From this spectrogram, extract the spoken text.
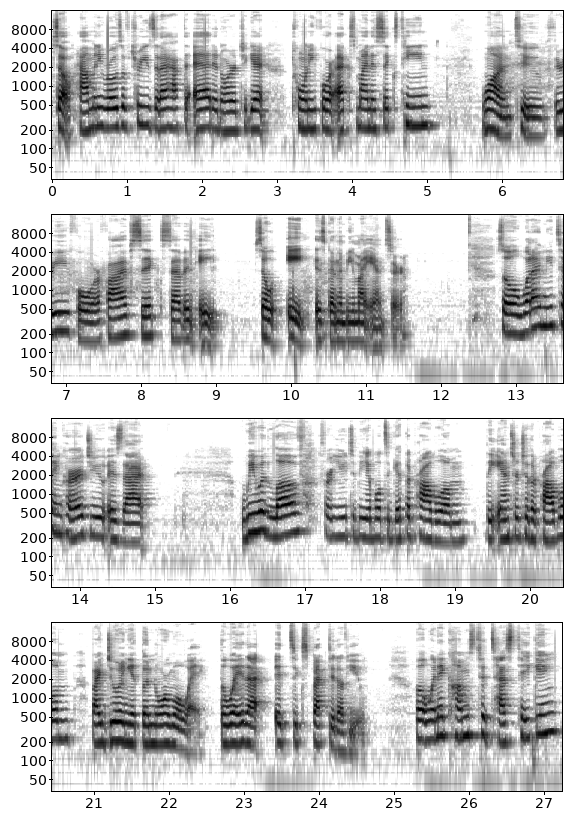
So how many rows of trees did I have to add in order to get 24x minus 16? 1, 2, 3, 4, 5, 6, 7, 8. So 8 is going to be my answer. So what I need to encourage you is that we would love for you to be able to get the problem, the answer to the problem, by doing it the normal way, the way that it's expected of you. But when it comes to test taking,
